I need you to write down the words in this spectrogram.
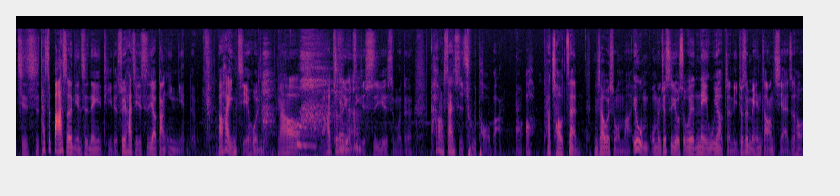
其实是他是八十二年是那一梯的，所以他其实是要当一年的。然后他已经结婚了，然后，然后他就是有自己的事业什么的，他好像三十出头吧。哦，他超赞。你知道为什么吗？因为我们我们就是有所谓的内务要整理，就是每天早上起来之后，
